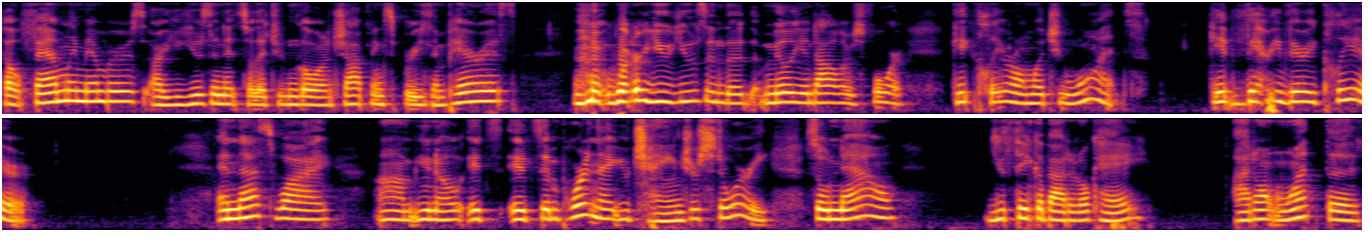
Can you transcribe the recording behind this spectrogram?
help family members? Are you using it so that you can go on shopping sprees in Paris? what are you using the million dollars for? Get clear on what you want. Get very, very clear. And that's why um, you know, it's it's important that you change your story. So now you think about it, okay, I don't want the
